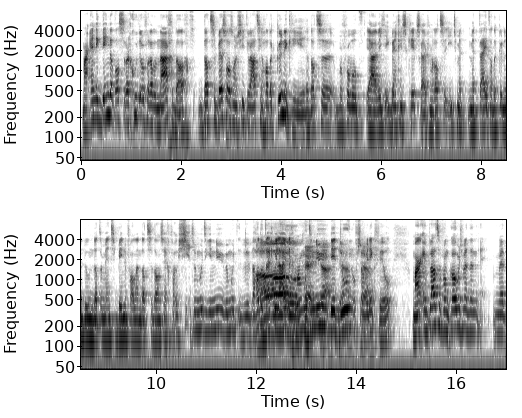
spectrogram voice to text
Maar en ik denk dat als ze daar goed over hadden nagedacht, dat ze best wel zo'n situatie hadden kunnen creëren. Dat ze bijvoorbeeld, ja weet je, ik ben geen scriptschrijver, maar dat ze iets met, met tijd hadden kunnen doen, dat er mensen binnenvallen en dat ze dan zeggen van oh shit, we moeten hier nu, we, moeten, we hadden het Oh, echt willen uitleggen, maar we moeten nu ja, dit doen of zo, weet ik veel. Maar in plaats daarvan komen ze met een, met,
